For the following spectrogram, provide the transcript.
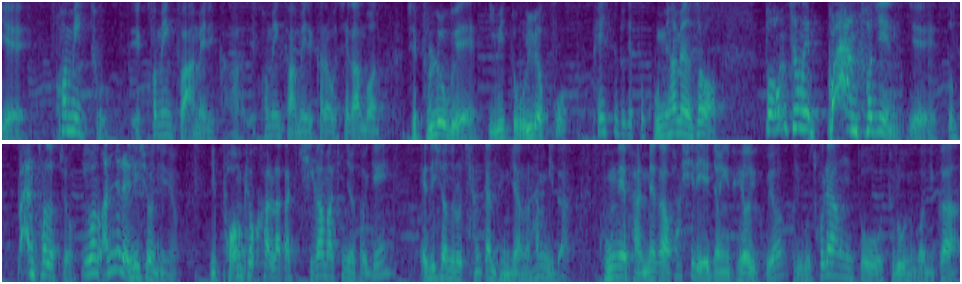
예 커밍 투 예, 커밍 투 아메리카 예, 커밍 투 아메리카라고 제가 한번 제 블로그에 이미 또 올렸고 페이스북에 또 공유하면서 또 엄청나게 빵 터진 예 또 빵 터졌죠. 이건 완전 에디션이에요. 이 범표 칼라가 기가 막힌 녀석이 에디션으로 잠깐 등장을 합니다. 국내 발매가 확실히 예정이 되어 있고요. 그리고 소량도 들어오는 거니까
